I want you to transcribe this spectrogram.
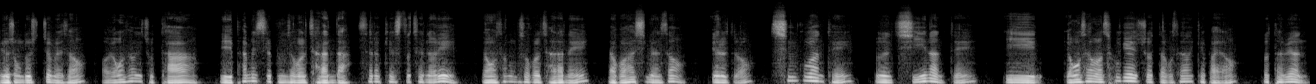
이 정도 시점에서 어, 영상이 좋다. 이 파미슬 분석을 잘한다. 세력캐스터 채널이 영상 분석을 잘하네. 라고 하시면서 예를 들어 친구한테 또는 지인한테 이 영상을 소개해 주셨다고 생각해 봐요. 그렇다면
